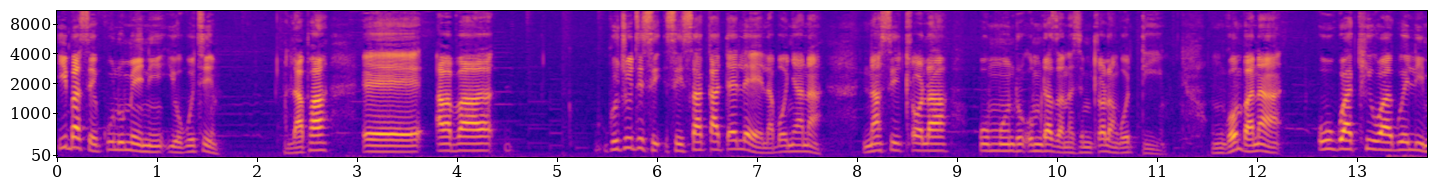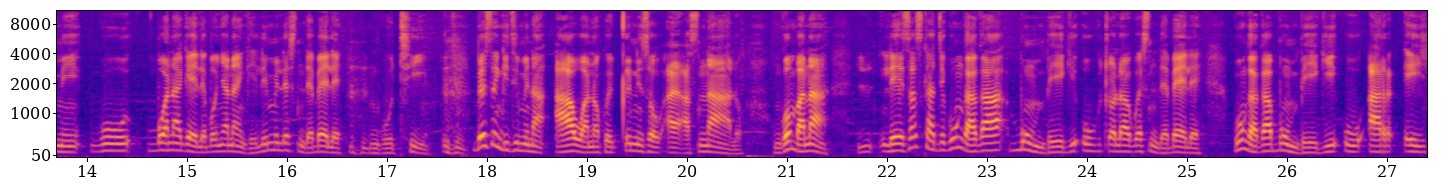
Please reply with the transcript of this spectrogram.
iba sekulumeni yokuthi lapha eh aba si- sisakatelela bonyana nasihlola umuntu umntazana simhlola ngo-d ngombana ukwakhiwa kwelimi kubonakele bonyana ngelimi lesindebele nguthi. Bese ngithi mina awa nokho iqiniso a- asinalo. Ngombana l- lesa sikhathi kungakabumbeki ukuhlola kwesindebele kungakabumbeki u-rh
